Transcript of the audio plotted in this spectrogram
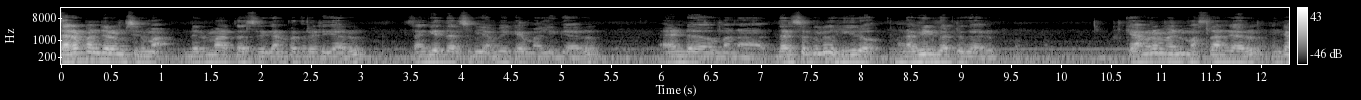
శరపంజరం సినిమా నిర్మాత శ్రీ గణపతి రెడ్డి గారు సంగీత దర్శకులు ఎంవికే మల్లిక్ గారు అండ్ మన దర్శకులు హీరో నవీన్ గట్టు గారు కెమెరామెన్ మస్తాన్ గారు ఇంకా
